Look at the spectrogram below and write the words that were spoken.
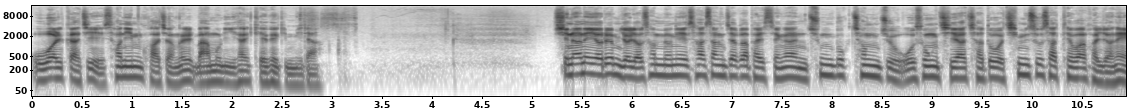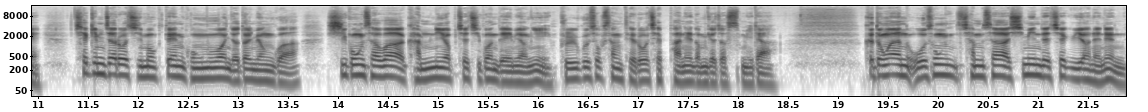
5월까지 선임 과정을 마무리할 계획입니다. 지난해 여름 16명의 사상자가 발생한 충북 청주 오송 지하차도 침수 사태와 관련해 책임자로 지목된 공무원 8명과 시공사와 감리업체 직원 4명이 불구속 상태로 재판에 넘겨졌습니다. 그동안 오송 참사 시민대책위원회는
